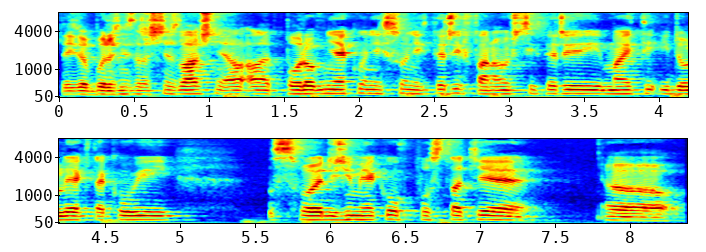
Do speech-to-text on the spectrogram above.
teď to bude znít strašně zvláštně, ale, ale podobně jako jsou někteří fanoušci, kteří mají ty idoly jak takový svoje, když jim jako v podstatě uh,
